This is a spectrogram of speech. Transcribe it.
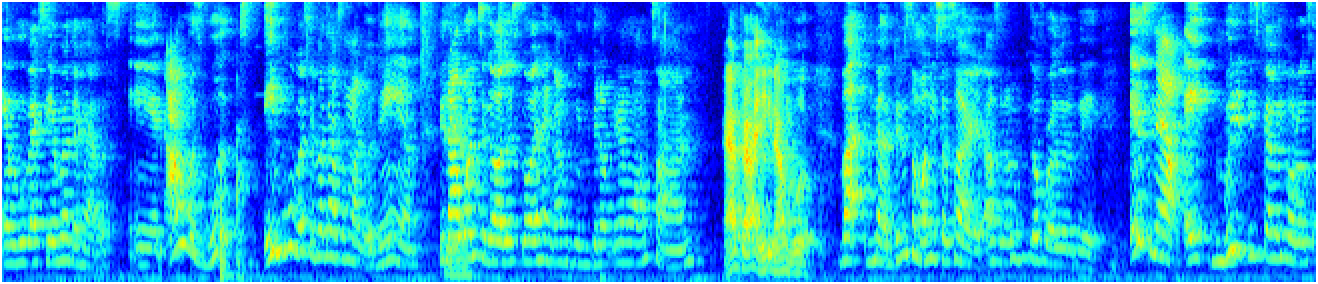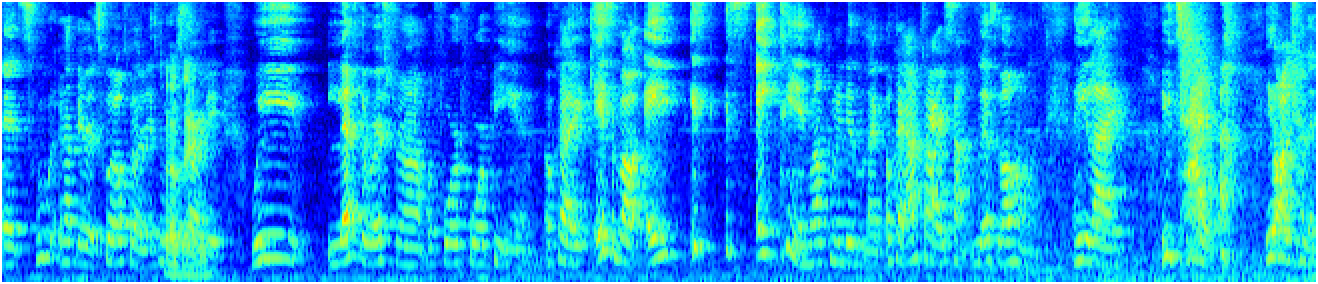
and we went back to your brother's house. And I was whooped. Even when we went to your brother's house, I'm like, oh damn. You know, I Yeah. wanted to go. Let's go and hang out because we've been up there a long time. After I eat, I'm whooped. But no, this is talking he's so tired. I was like, we go for a little bit. It's now eight. We did these family photos at we got there at twelve thirty. That's when we started. We left the restaurant before four p.m. Okay, it's about eight. It's it's eight ten. When coming to dinner, like, okay, I'm tired. It's time. Let's go home. And he like, you tired? You always trying to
